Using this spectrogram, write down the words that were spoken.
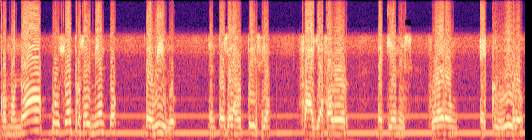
Como no usó el procedimiento debido, entonces la justicia falla a favor de quienes fueron excluidos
